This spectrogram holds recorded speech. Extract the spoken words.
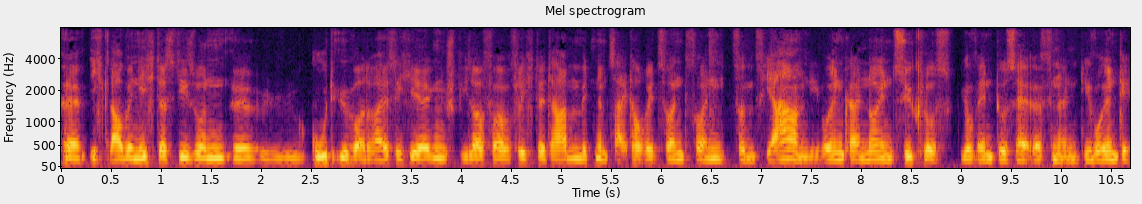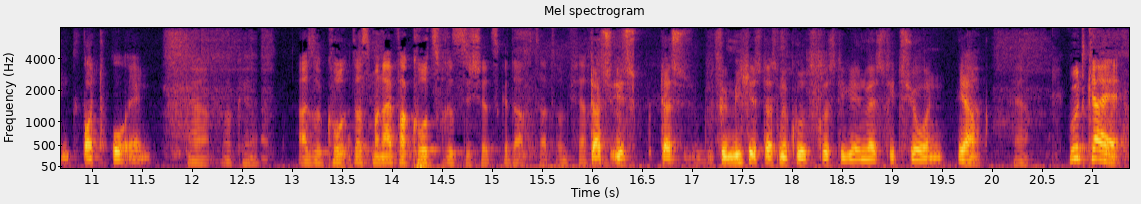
ja. äh, ich glaube nicht, dass die so einen äh, gut über 30-jährigen Spieler verpflichtet haben mit einem Zeithorizont von fünf Jahren. Die wollen keinen neuen Zyklus Juventus eröffnen, die wollen den Bot holen. Ja, okay. Also, dass man einfach kurzfristig jetzt gedacht hat und fertig. Das ist, das, für mich ist das eine kurzfristige Investition, ja. ja, ja. Gut, Kai.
